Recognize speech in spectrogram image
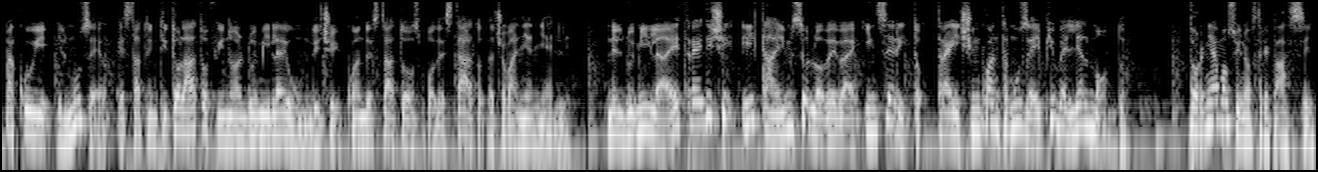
a cui il museo è stato intitolato fino al 2011, quando è stato spodestato da Giovanni Agnelli. Nel 2013 il Times lo aveva inserito tra i 50 musei più belli al mondo. Torniamo sui nostri passi.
